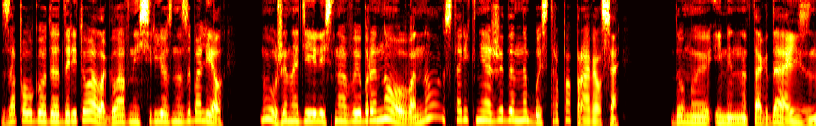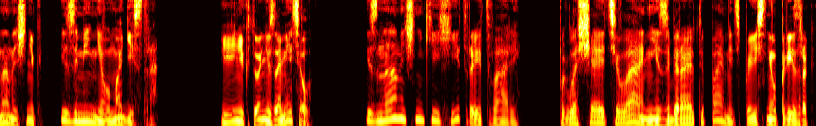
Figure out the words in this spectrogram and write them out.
За полгода до ритуала главный серьезно заболел. Мы уже надеялись на выборы нового, но старик неожиданно быстро поправился — Думаю, именно тогда изнаночник и заменил магистра. И никто не заметил? Изнаночники — хитрые твари. Поглощая тела, они забирают и память, — пояснил призрак.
